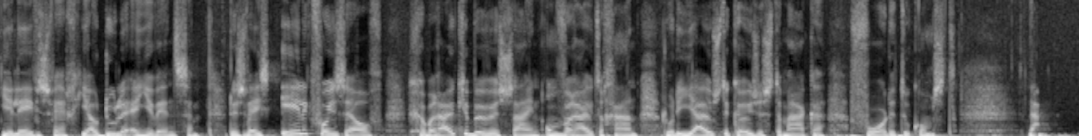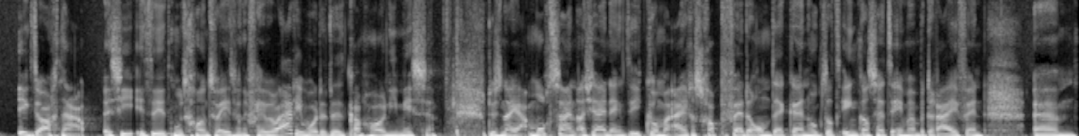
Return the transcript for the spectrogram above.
je levensweg, jouw doelen en je wensen. Dus wees eerlijk voor jezelf, gebruik je bewustzijn om vooruit te gaan door de juiste keuzes te maken voor de toekomst. Nou, ik dacht, nou, zie, dit moet gewoon 22 februari worden. Dit kan gewoon niet missen. Dus nou ja, mocht zijn, als jij denkt, ik wil mijn eigenschappen verder ontdekken en hoe ik dat in kan zetten in mijn bedrijf. En um,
